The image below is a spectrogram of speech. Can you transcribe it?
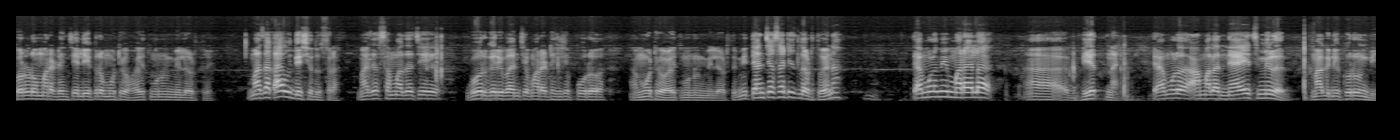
करोडो मराठ्यांचे लेकरं मोठे व्हावेत म्हणून मी लढतो आहे माझा काय उद्देश आहे दुसरा? माझ्या समाजाचे गोरगरिबांचे मराठ्यांचे पोरं मोठे व्हावेत म्हणून मी लढतो मी त्यांच्यासाठीच लढतो आहे ना? त्यामुळं मी मरायला अ, भेट नाही. त्यामुळं आम्हाला न्यायच मिळेल मागणी करून बी.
